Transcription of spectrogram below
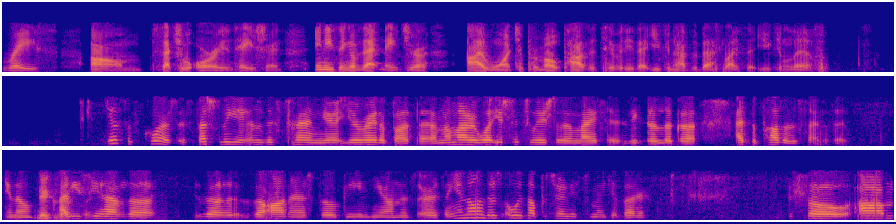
race, um, sexual orientation, anything of that nature. I want to promote positivity that you can have the best life that you can live. Yes, of course, especially in this time. You're you're right about that. No matter what your situation in life is, you gotta look uh, at the positive side of it. You know, exactly. at least you have the the the honor of still being here on this earth, and you know, there's always opportunities to make it better. So um,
